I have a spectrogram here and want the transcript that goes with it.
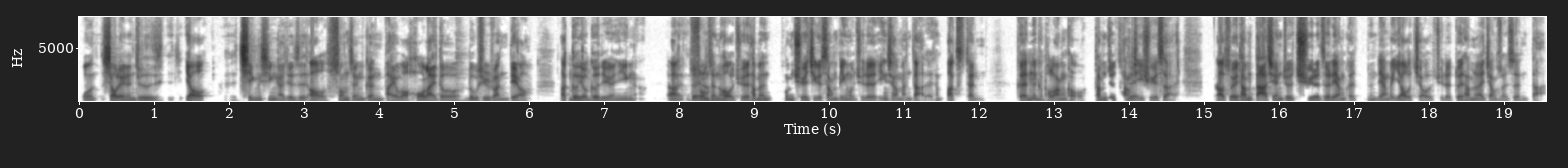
我笑脸人就是要庆幸啊，就是哦，双城跟白袜后来都陆续软掉，那各有各的原因啊。嗯、啊，双城的话，我觉得他们他们缺几个伤兵，我觉得影响蛮大的，像 Buxton 跟那个 Polanco，、嗯、他们就长期缺赛，啊所以他们打线就缺了这两个两个要角，我觉得对他们来讲损失很大。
